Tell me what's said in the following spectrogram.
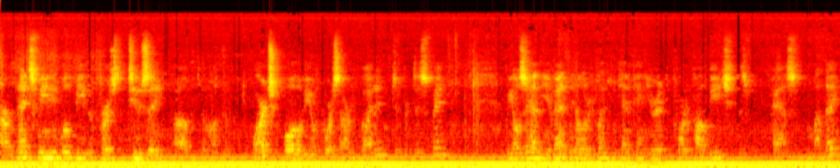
Our next meeting will be the first Tuesday of the month of March. All of you, of course, are invited to participate. We also had the event, the Hillary Clinton campaign here at Port of Palm Beach this past Monday.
